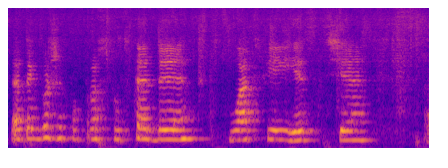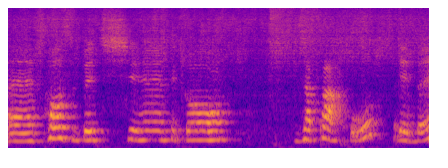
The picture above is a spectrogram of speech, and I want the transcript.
dlatego że po prostu wtedy łatwiej jest się e, pozbyć tego zapachu ryby.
